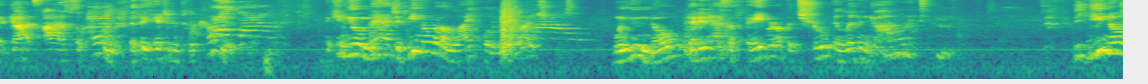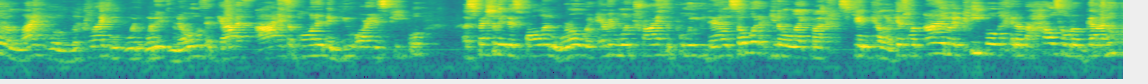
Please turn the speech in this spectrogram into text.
that God's eyes was upon them, that they entered into a covenant and can you imagine? Do you know what a life will look like when you know that it has the favor of the true and living God on it? Do you know what a life will look like when, when it knows that God's eyes upon it and you are his people? Especially in this fallen world where everyone tries to pull you down. So what if you don't like my skin color? Guess what? I am a people and of the household of God. Who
